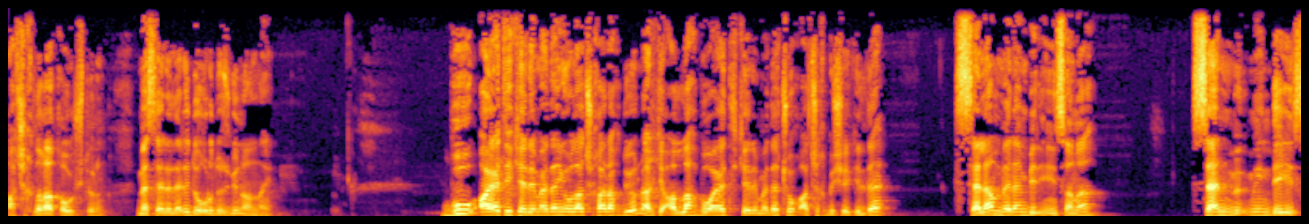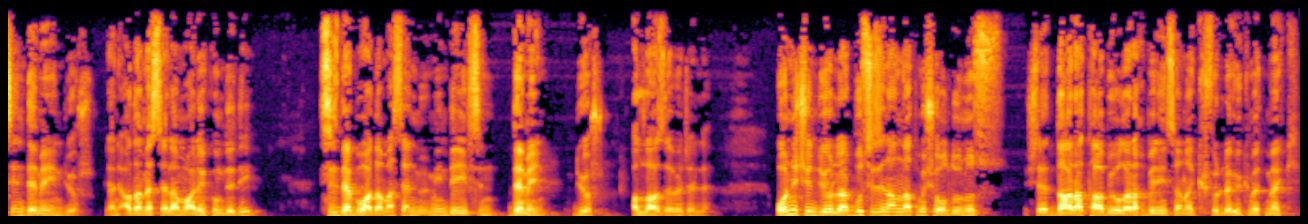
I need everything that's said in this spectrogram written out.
açıklığa kavuşturun. Meseleleri doğru düzgün anlayın. Bu ayet-i kerimeden yola çıkarak diyorlar ki Allah bu ayet-i kerimede çok açık bir şekilde selam veren bir insana sen mümin değilsin demeyin diyor. Yani adam esselamu aleyküm dedi. Siz de bu adama sen mümin değilsin demeyin diyor Allah azze ve celle. Onun için diyorlar bu sizin anlatmış olduğunuz işte dara tabi olarak bir insana küfürle hükmetmek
